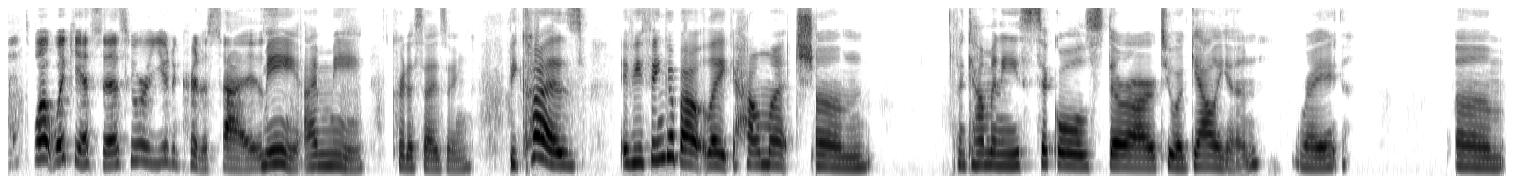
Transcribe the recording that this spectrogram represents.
That's what Wikia says. Who are you to criticize? Me, I'm me criticizing because if you think about like how much, um, like how many sickles there are to a galleon, right? Um,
